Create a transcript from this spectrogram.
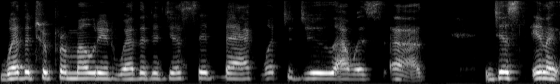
whether to promote it, whether to just sit back, what to do. I was uh, just in a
